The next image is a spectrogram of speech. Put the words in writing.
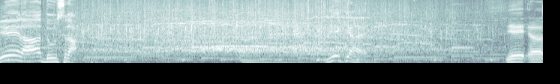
ये रहा दूसरा। ये क्या है ये अ,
